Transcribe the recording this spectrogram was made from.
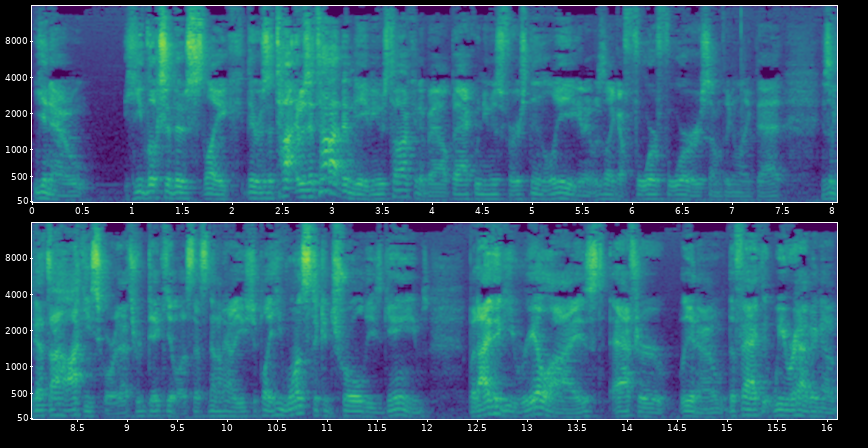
you know, he looks at those like there was a it was a Tottenham game he was talking about back when he was first in the league, and it was like a four four or something like that. He's like, that's a hockey score. That's ridiculous. That's not how you should play. He wants to control these games, but I think he realized after you know the fact that we were having a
